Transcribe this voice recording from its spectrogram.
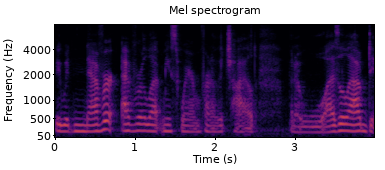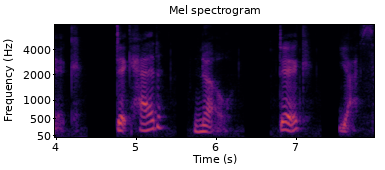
they would never ever let me swear in front of the child, but I was allowed dick. Dickhead? No. Dick? Yes.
